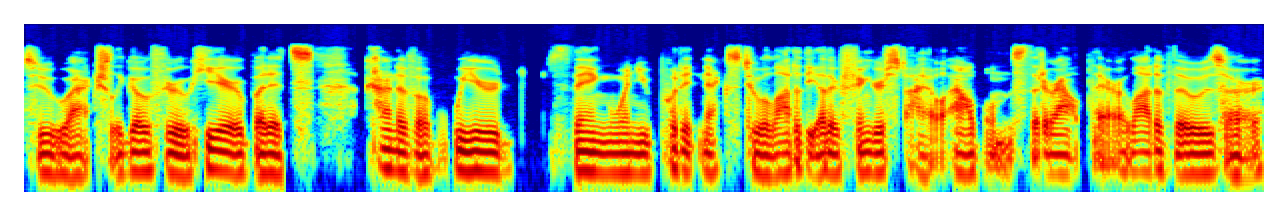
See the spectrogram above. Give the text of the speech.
to actually go through here but it's kind of a weird thing when you put it next to a lot of the other fingerstyle albums that are out there. A lot of those are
